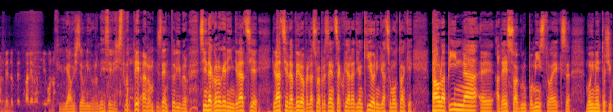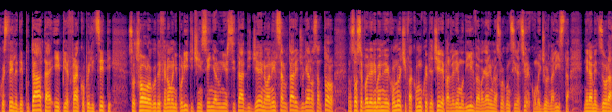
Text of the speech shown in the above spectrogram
Non vedo per quale motivo no. Figuriamoci se un livornese rispondeva, non mi sento libero. Sindaco Nogarin, grazie, grazie davvero per la sua presenza qui a Radio Anch'io, ringrazio molto anche Paola Pinna, eh, adesso al gruppo misto, ex Movimento 5 Stelle, deputata, e Pierfranco Pellizzetti, sociologo dei fenomeni politici, insegna all'Università di Genova. Nel salutare Giuliano Santoro, non so se voglia rimanere con noi, ci fa comunque piacere, parleremo di Ilva, magari una sua considerazione come giornalista nella mezz'ora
